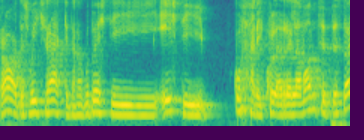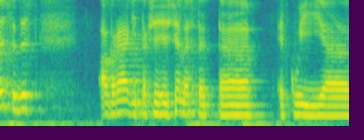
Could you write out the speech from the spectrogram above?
raadios võiks rääkida nagu tõesti Eesti kodanikule relevantsetest asjadest. aga räägitakse siis sellest, et, äh, et kui äh,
